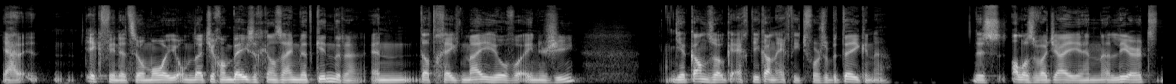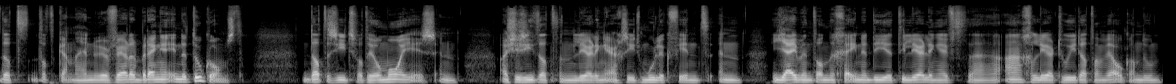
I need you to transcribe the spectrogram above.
Ja, ik vind het zo mooi omdat je gewoon bezig kan zijn met kinderen. En dat geeft mij heel veel energie. Je kan, ze ook echt, je kan echt iets voor ze betekenen. Dus alles wat jij hen eh, leert, dat, dat kan hen weer verder brengen in de toekomst. Dat is iets wat heel mooi is. En als je ziet dat een leerling ergens iets moeilijk vindt... en jij bent dan degene die het die leerling heeft eh, aangeleerd... hoe je dat dan wel kan doen,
